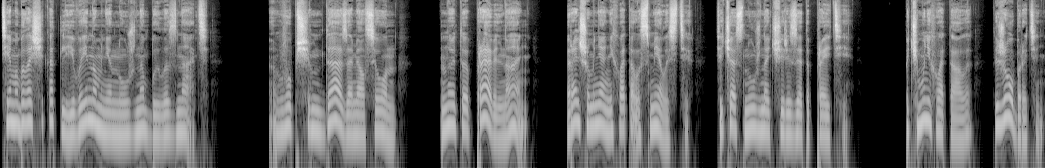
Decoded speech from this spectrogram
Тема была щекотливой, но мне нужно было знать. «В общем, да», — замялся он, — «но это правильно, Ань. Раньше у меня не хватало смелости. Сейчас нужно через это пройти». «Почему не хватало? Ты же оборотень».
